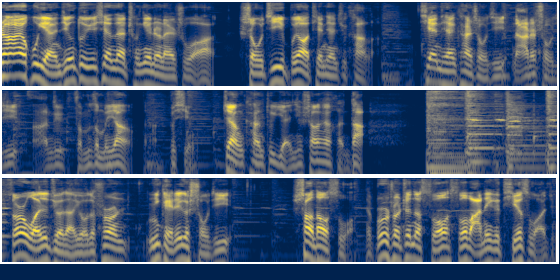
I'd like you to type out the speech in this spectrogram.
常爱护眼睛，对于现在成年人来说啊，手机不要天天去看了，天天看手机，拿着手机啊，就怎么怎么样啊，不行，这样看对眼睛伤害很大。所以我就觉得，有的时候你给这个手机上道锁，也不是说真的锁锁把那个铁锁，就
